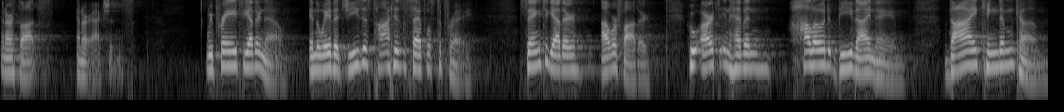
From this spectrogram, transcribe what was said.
and our thoughts and our actions. We pray together now in the way that Jesus taught his disciples to pray, saying together, Our Father, who art in heaven, hallowed be thy name. Thy kingdom come,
